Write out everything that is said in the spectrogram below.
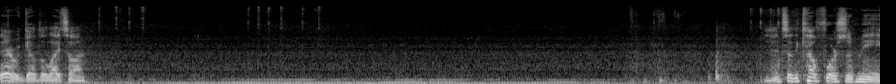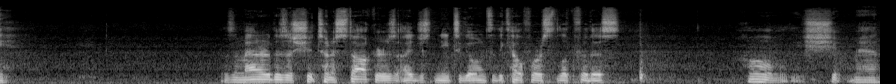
There we go, the light's on. Into the Kelp Forest with me. Doesn't matter, there's a shit ton of stalkers, I just need to go into the Kelp Forest to look for this. Holy shit, man.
